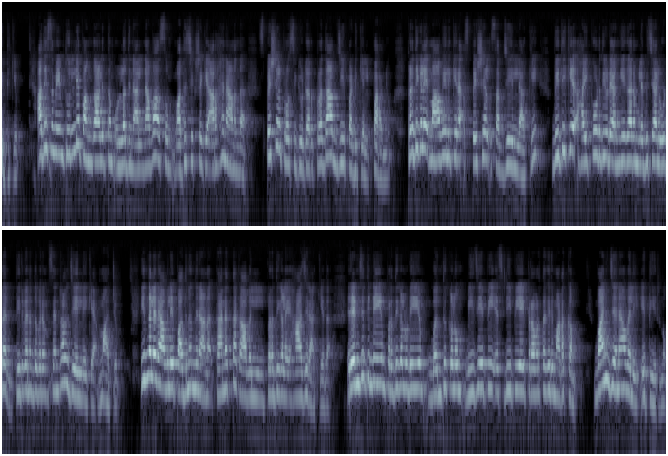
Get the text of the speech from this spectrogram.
വിധിക്കും. അതേസമയം തുല്യ പങ്കാളിത്തം ഉള്ളതിനാൽ നവാസും വധശിക്ഷയ്ക്ക് അർഹനാണെന്ന് special prosecutor Pratap G Padikkal പറഞ്ഞു. പ്രതികളെ മാവേലിക്കര സ്പെഷ്യൽ സബ് ജയിലിലാക്കി വിധിക്ക് ഹൈക്കോടതിയുടെ അംഗീകാരം ലഭിച്ചാൽ ഉടൻ തിരുവനന്തപുരം സെൻട്രൽ ജയിലിലേക്ക് മാറ്റും. ഇന്നലെ രാവിലെ പതിനൊന്നിനാണ് കനത്ത കാവലിൽ പ്രതികളെ ഹാജരാക്കിയത്. രഞ്ജിത്തിന്റെയും പ്രതികളുടെയും ബന്ധുക്കളും B J P S D P I പ്രവർത്തകരുമടക്കം വൻ ജനാവലി എത്തിയിരുന്നു.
